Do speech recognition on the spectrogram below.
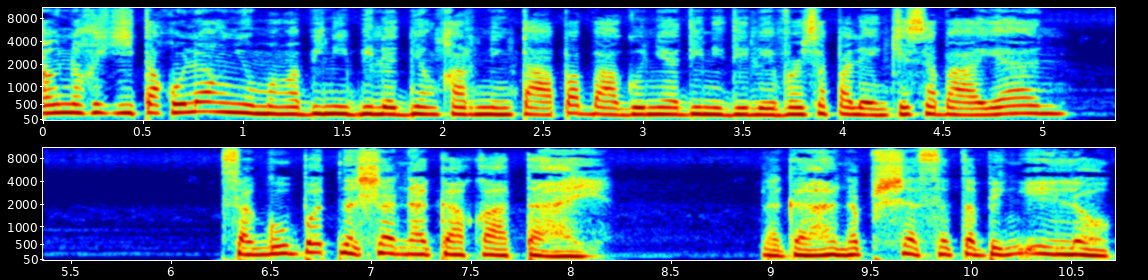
Ang nakikita ko lang yung mga binibilad niyang karning tapa bago niya dinideliver sa palengke sa bayan. Sa gubat na siya nagkakatay. Naghahanap siya sa tabing ilog.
